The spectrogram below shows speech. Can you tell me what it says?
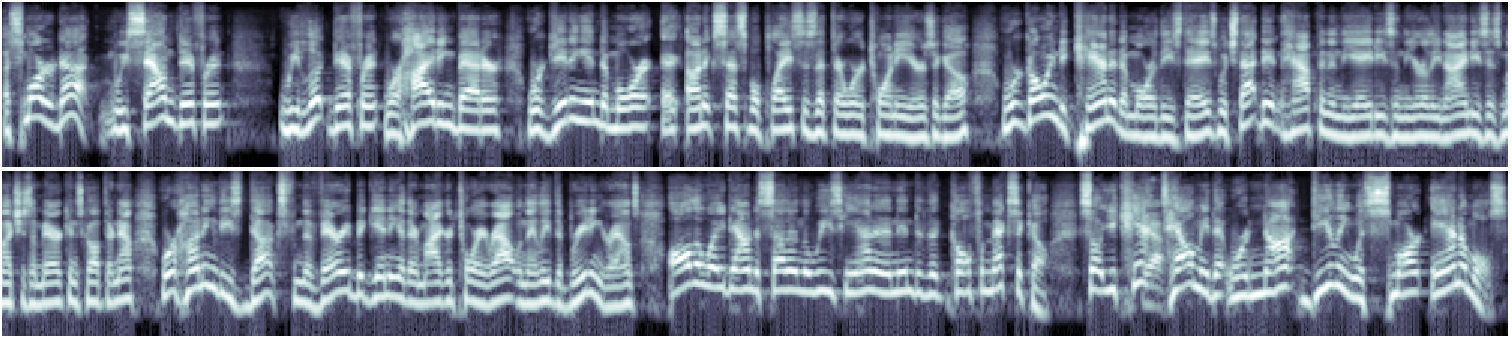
a smarter duck. We sound different. We look different. We're hiding better. We're getting into more uh, unaccessible places that there were 20 years ago. We're going to Canada more these days, which that didn't happen in the 80s and the early 90s as much as Americans go up there now. We're hunting these ducks from the very beginning of their migratory route when they leave the breeding grounds all the way down to southern Louisiana and into the Gulf of Mexico. So you can't Yeah. tell me that we're not dealing with smart animals.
